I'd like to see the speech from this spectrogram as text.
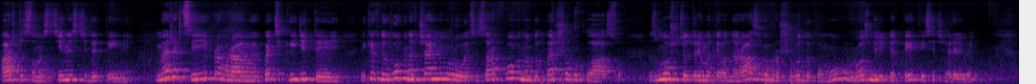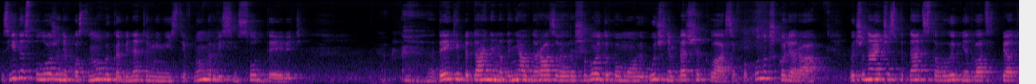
аж до самостійності дитини. В межах цієї програми батьки дітей, яких в новому навчальному році зараховано до першого класу, зможуть отримати одноразову грошову допомогу в розмірі 5 тисяч гривень. згідно з положенням постанови Кабінету міністрів номер 809. Деякі питання надання одноразової грошової допомоги учням перших класів, пакунок школяра, починаючи з 15 липня 2025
